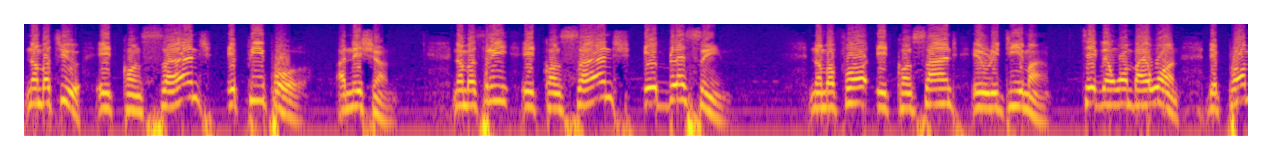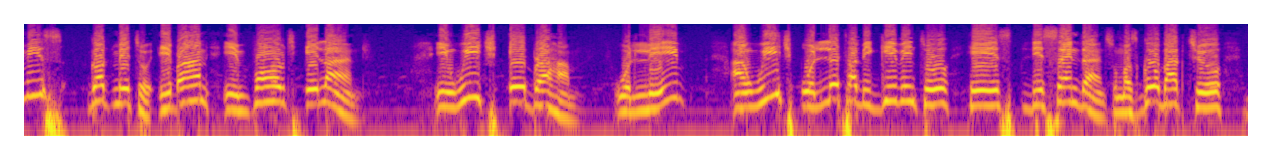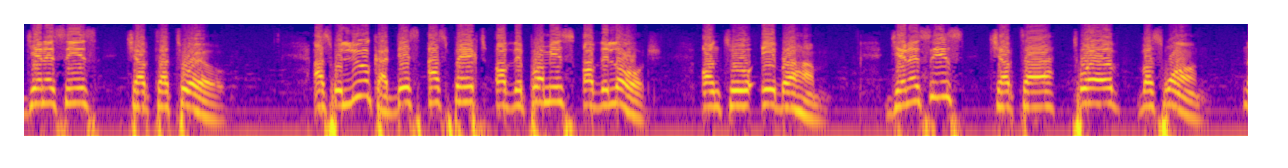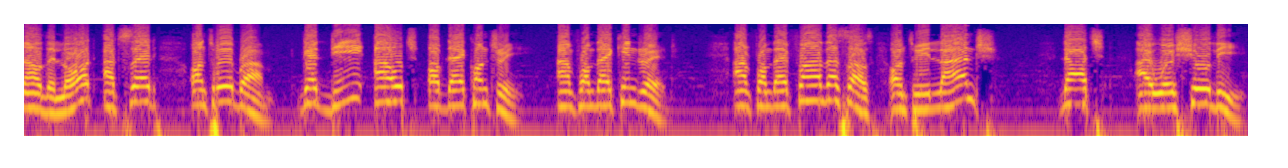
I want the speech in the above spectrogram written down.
Number two, it concerned a people, a nation. Number three, it concerned a blessing. Number four, it concerned a redeemer. Take them one by one. The promise God made to Abraham involved a land in which Abraham would live and which would later be given to his descendants. We must go back to Genesis chapter 12. As we look at this aspect of the promise of the Lord unto Abraham. Genesis chapter 12 verse 1. Now the Lord had said unto Abraham, Get thee out of thy country, and from thy kindred, and from thy father's house, unto a land that I will show thee.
